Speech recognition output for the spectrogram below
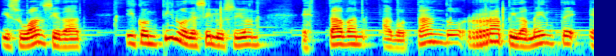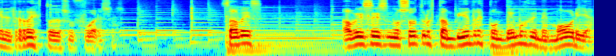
y su ansiedad y continua desilusión estaban agotando rápidamente el resto de sus fuerzas. ¿Sabes? A veces nosotros también respondemos de memoria,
